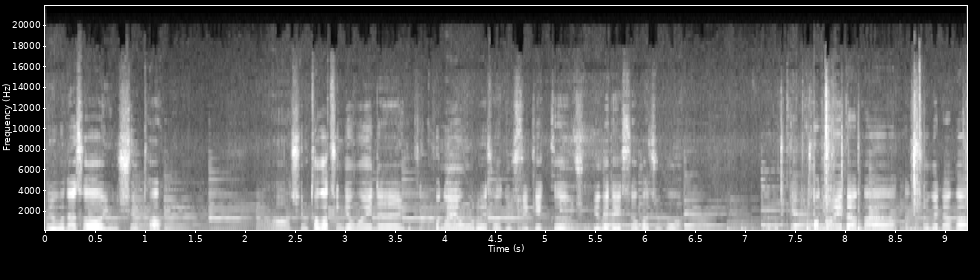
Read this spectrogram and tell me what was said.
그리고 나서 요 쉼터 어, 쉼터 같은 경우에는 이렇게 코너형으로 해서 넣을 수 있게끔 준비가 되어 있어가지고 이렇게 코너에다가 한쪽에다가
